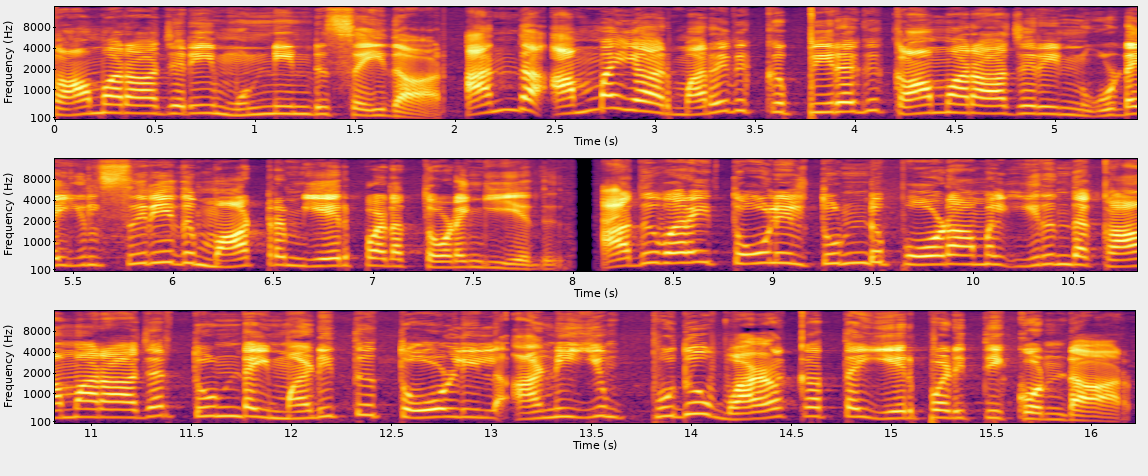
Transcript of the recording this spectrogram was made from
காமராஜரே முன்னின்று செய்தார். அந்த அம்மையார் மறைவுக்கு பிறகு காமராஜரின் உடையில் சிறிது மாற்றம் ஏற்படத் தொடங்கியது. அதுவரை தோளில் துண்டு போடாமல் இருந்த காமராஜர் துண்டை மடித்து தோளில் அணியும் புது வழக்கத்தை ஏற்படுத்தி கொண்டார்.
